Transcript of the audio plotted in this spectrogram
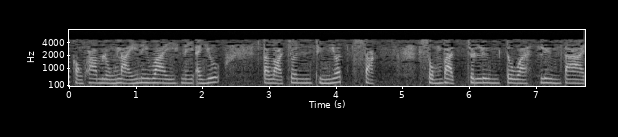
ษของความหลงไหลในวัยในอายุ ตลอดจนถึงยศศักดิ์สมบัติจนลืมตัว ลืมตาย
